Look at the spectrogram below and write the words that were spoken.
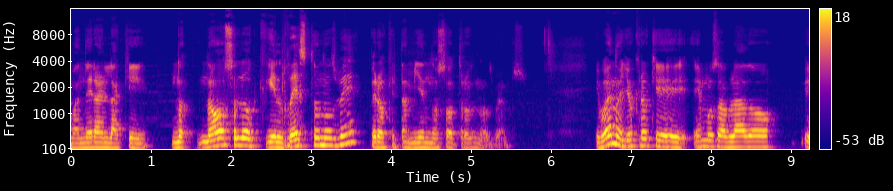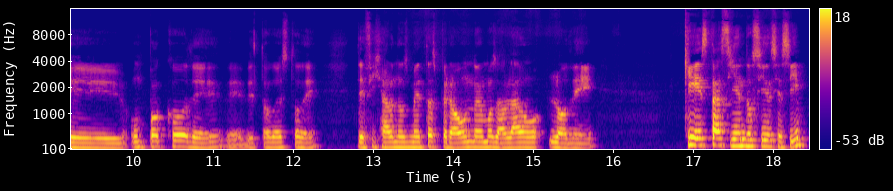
manera en la que no, no solo que el resto nos ve, pero que también nosotros nos vemos. Y bueno, yo creo que hemos hablado eh, un poco de, todo esto de, de, fijarnos metas, pero aún no hemos hablado lo de ¿Qué está haciendo Ciencia Sí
